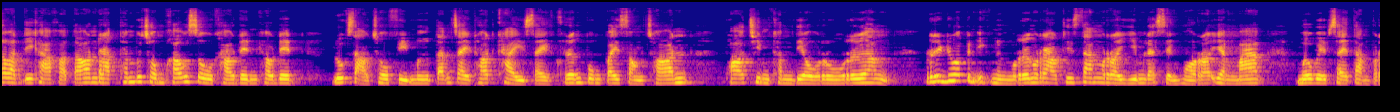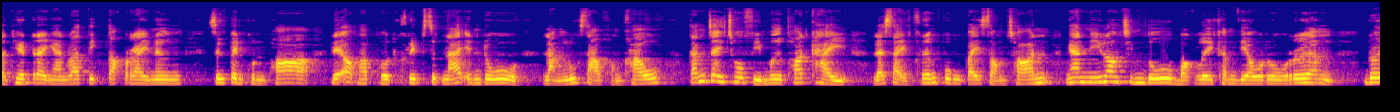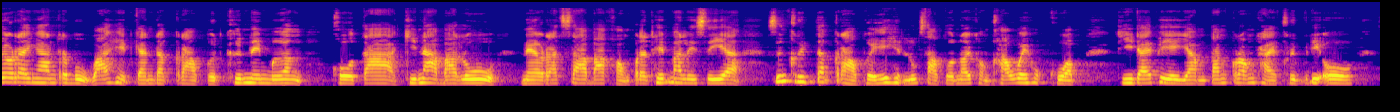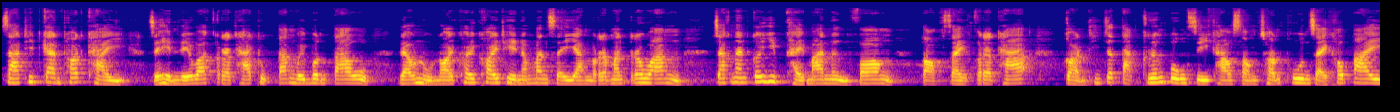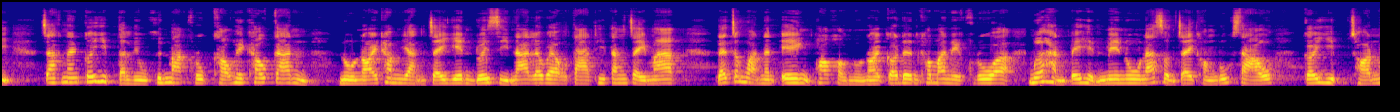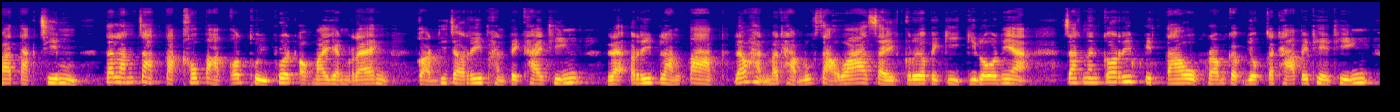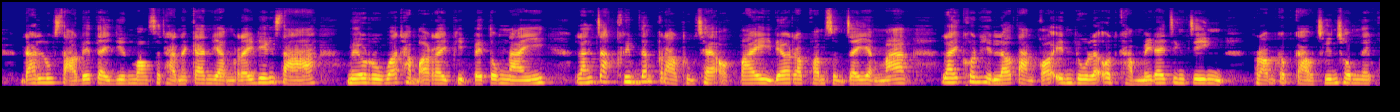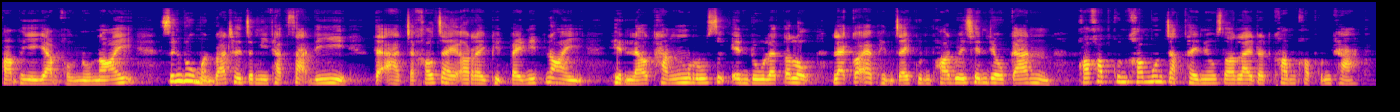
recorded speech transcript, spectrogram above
สวัสดีค่ะ ขอต้อนรับท่านผู้ชมเข้าสู่ข่าวเด่นข่าวเด็ด ลูกสาวโชว์ฝีมือตั้งใจทอดไข่ใส่เครื่องปรุงไปสองช้อนพ่อชิมคำเดียวรู้เรื่อง เรียกได้ว่าเป็นอีกหนึ่งเรื่องราวที่สร้างรอยยิ้มและเสียงหัวเราะอย่างมาก เมื่อเว็บไซต์ต่างประเทศรายงานว่า TikTok รายหนึ่ง ซึ่งเป็นคุณพ่อได้ออกมาโพสต์คลิปสุดน่าเอ็นดู หลังลูกสาวของเขาตั้งใจโชว์ฝีมือทอดไข่ และใส่เครื่องปรุงไปสองช้อน งานนี้ลองชิมดูบอกเลยคำเดียวรู้เรื่อง โดยรายงานระบุว่าเหตุการณ์ดังกล่าวเกิดขึ้นในเมือง โคตา คินาบาลู ในรัฐซาบาของประเทศมาเลเซีย ซึ่งคลิปดังกล่าวเผยให้เห็นลูกสาวตัวน้อยของเขาวัยหกขวบ ที่ได้พยายามตั้งกล้องถ่ายคลิปวิดีโอ สาธิตการทอดไข่ จะเห็นได้ว่ากระทะถูกตั้งไว้บนเตา แล้วหนูน้อยค่อย ๆ เทน้ำมันใส่อย่างระมัดระวัง จากนั้นก็หยิบไข่มาหนึ่งฟอง ตอกใส่กระทะ ก่อนที่จะตักเครื่องปรุงสีขาวสองช้อนพูนใส่เข้าไป จากนั้นก็หยิบตะลิวขึ้นมาคลุกเคล้าให้เข้ากัน หนูน้อยทำอย่างใจเย็นด้วยสีหน้าและแววตาที่ตั้งใจมาก และจังหวะนั้นเอง พ่อของหนูน้อยก็เดินเข้ามาในครัว เมื่อหันไปเห็นเมนูน่าสนใจของลูกสาว ก็หยิบช้อนมาตักชิม แต่หลังจากตักเข้าปากก็ถุยพรวดออกมาอย่างแรง ก่อนที่จะรีบหันไปคายทิ้ง และรีบล้างปาก แล้วหันมาถามลูกสาวว่าใส่เกลือไปกี่กิโลเนี่ย จากนั้นก็รีบปิดเตาพร้อมกับยกกระทะไปเททิ้ง ด้านลูกสาวได้แต่ยืนมองสถานการณ์อย่างไร้เดียงสา ไม่รู้ว่าทำอะไรผิดไปตรงไหน หลังจากคลิปดังกล่าวถูกแชร์ออกไป ได้รับความสนใจอย่างมาก หลายคนเห็นแล้วต่างก็เอ็นดูและอดขำไม่ได้จริง ๆ พร้อมกับกล่าวชื่นชมในความพยายามของหนูน้อย ซึ่งดูเหมือนว่าเธอจะมีทักษะดี แต่อาจจะเข้าใจอะไรผิดไปนิดหน่อย เห็นแล้วทั้งรู้สึกเอ็นดูและตลก และก็แอบเห็นใจคุณพ่อด้วยเช่นเดียวกัน ขอขอบคุณข้อมูลจาก thainews online com ขอบคุณค่ะ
